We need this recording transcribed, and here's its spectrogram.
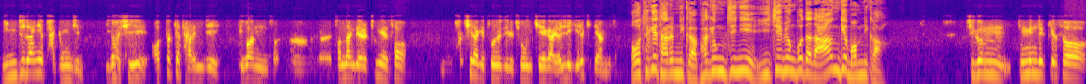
민주당의 박용진 이것이 어떻게 다른지 이번 어, 전당대회를 통해서 확실하게 보여드릴 좋은 기회가 열리기를 기대합니다. 어떻게 다릅니까? 박용진이 이재명보다 나은 게 뭡니까? 지금 국민들께서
